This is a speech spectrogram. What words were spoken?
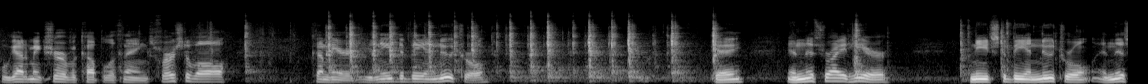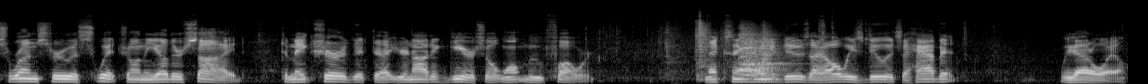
we got to make sure of a couple of things. First of all, come here. You need to be in neutral. Okay. And this right here needs to be in neutral and this runs through a switch on the other side to make sure that uh, you're not in gear so it won't move forward. Next thing I want to do is I always do, it's a habit, we got oil.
